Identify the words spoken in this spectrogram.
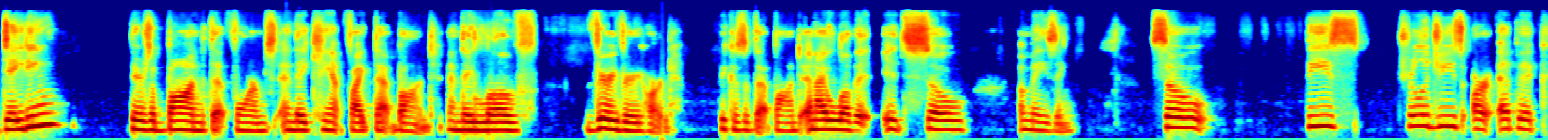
dating there's a bond that forms and they can't fight that bond and they love very very hard because of that bond and i love it it's so amazing so these trilogies are epic.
